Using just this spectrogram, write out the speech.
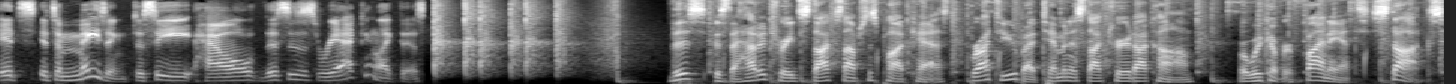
it's it's amazing to see how this is reacting like this. This is the How to Trade Stocks Options podcast, brought to you by 10MinuteStockTrader.com, where we cover finance, stocks,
